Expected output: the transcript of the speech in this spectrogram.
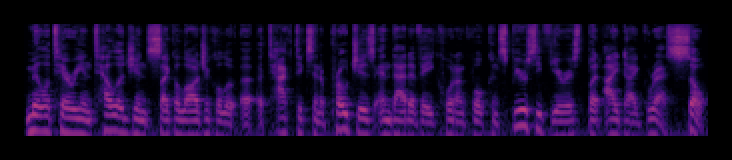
military intelligence, psychological uh, uh, tactics and approaches, and that of a quote unquote conspiracy theorist, but I digress. So,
